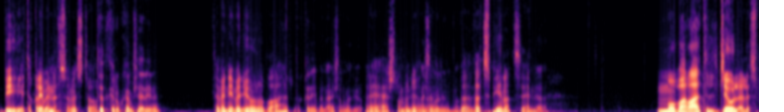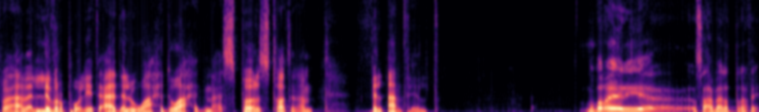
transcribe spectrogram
بتقريبا نفس المستوى تذكروا بكم شارينا؟ 8 مليون الظاهر؟ تقريبا 10 مليون. اي 10 مليون. 10 مليون. that's peanuts يعني. Yeah. مباراة الجولة الأسبوع هذا ليفربول يتعادل واحد واحد مع سبيرز توتنهام في الأنفيلد. مباراة يعني آه، صعبة على الطرفين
